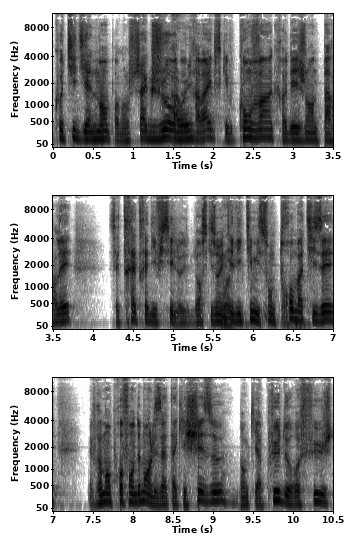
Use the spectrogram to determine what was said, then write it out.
quotidiennement pendant chaque jour. Ah travail, parce que convaincre des gens de parler, c'est très très difficile. Lorsqu'ils ont été victimes, ils sont traumatisés vraiment profondément. On les attaquait chez eux, donc il n'y a plus de refuge,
